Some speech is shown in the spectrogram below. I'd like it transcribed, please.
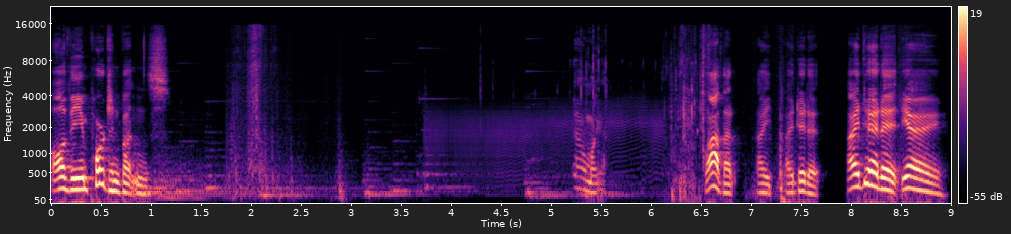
all the important buttons. Oh my god. Wow, that- I- I did it. I did it! Yay!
